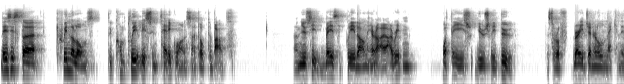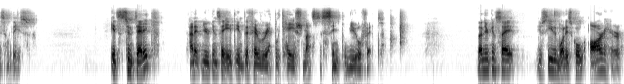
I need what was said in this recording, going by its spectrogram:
This is the quinolones, the completely synthetic ones I talked about. And you see basically down here, I, have written what they usually do, the sort of very general mechanism of these. It's synthetic, and it, you can say it interferes with replication. That's the simple view of it. Then you can say, you see what is called R here.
